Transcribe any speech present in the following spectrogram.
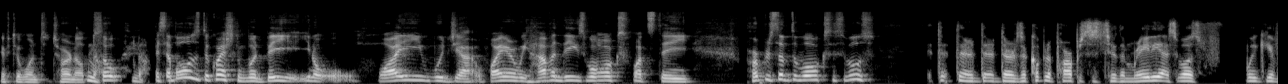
if they want to turn up. No, so no. I suppose the question would be, you know, why would you? Why are we having these walks? What's the purpose of the walks? I suppose there, there there's a couple of purposes to them. Really, I suppose we give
